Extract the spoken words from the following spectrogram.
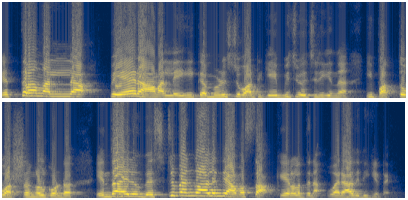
എത്ര നല്ല പേരാണല്ലേ ഈ കമ്മ്യൂണിസ്റ്റ് പാർട്ടി ഏൽപ്പിച്ചു വെച്ചിരിക്കുന്ന ഈ പത്ത് വർഷങ്ങൾ കൊണ്ട്. എന്തായാലും വെസ്റ്റ് ബംഗാളിന്റെ അവസ്ഥ കേരളത്തിന് വരാതിരിക്കട്ടെ.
